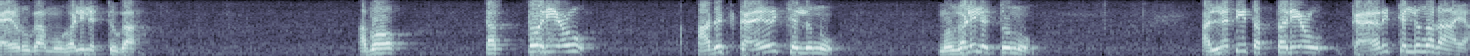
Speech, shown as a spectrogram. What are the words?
കയറുക മുകളിലെത്തുക. അപ്പോ തത്വരിയു അത് കയറി ചെല്ലുന്നു. മുകളിലെത്തുന്നു. അല്ലത്തി തത്തലിയു കയറി ചെല്ലുന്നതായ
